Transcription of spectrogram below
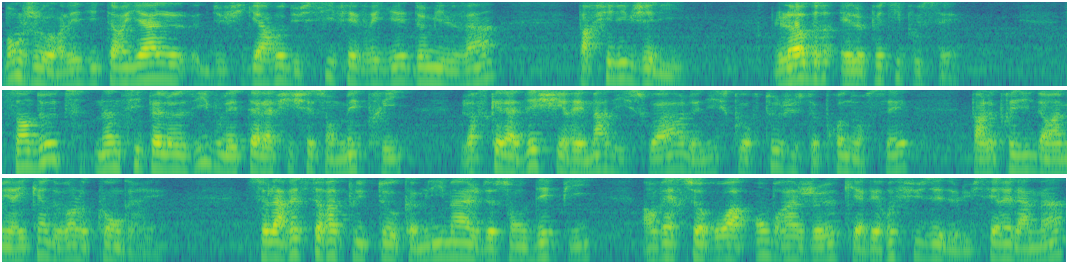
Bonjour, l'éditorial du Figaro du 6 février 2020 par Philippe Gély. L'ogre et le petit poussé. Sans doute, Nancy Pelosi voulait-elle afficher son mépris lorsqu'elle a déchiré mardi soir le discours tout juste prononcé par le président américain devant le Congrès. Cela restera plutôt comme l'image de son dépit envers ce roi ombrageux qui avait refusé de lui serrer la main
